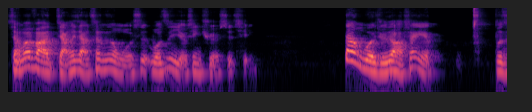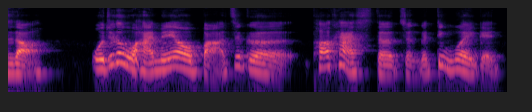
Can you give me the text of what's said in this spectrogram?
想办法讲一讲像这种我是我自己有兴趣的事情。但我觉得好像也不知道，我觉得我还没有把这个。Podcast 的整个定位给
